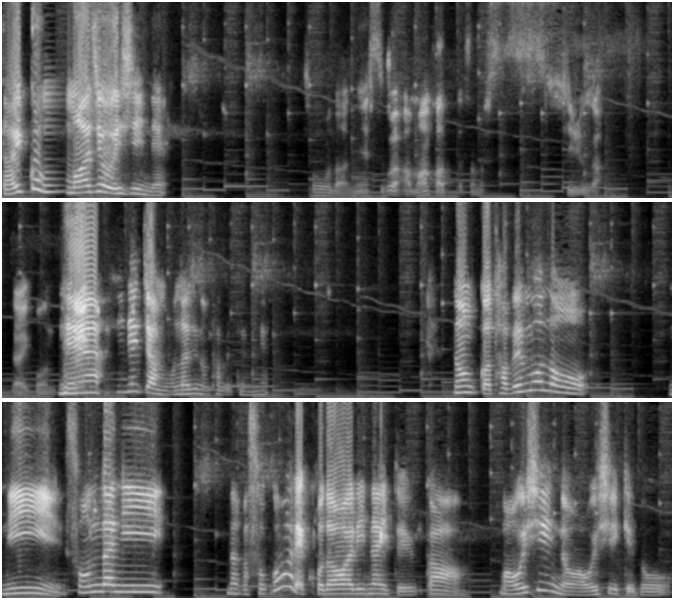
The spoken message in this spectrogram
大根マジ美味しいね。そうだね。すごい甘かった、その汁が。大根。ねえ。ひでちゃんも同じの食べてるね。うん。なんか食べ物にそんなになんかそこまでこだわりないというか、まあ美味しいのは美味しいけど、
